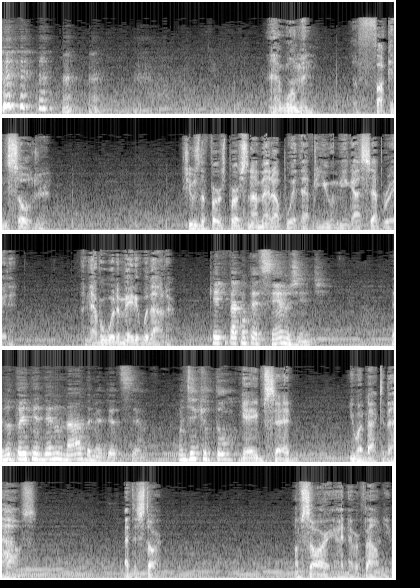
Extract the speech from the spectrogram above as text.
that woman, the fucking soldier. She was the first person I met up with after you and me got separated. I never would have made it without her. O que que tá acontecendo, gente? Eu não tô entendendo nada, meu Deus do céu. Onde é que eu tô? Gabe said you went back to the house. At the start. I'm sorry I never found you.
